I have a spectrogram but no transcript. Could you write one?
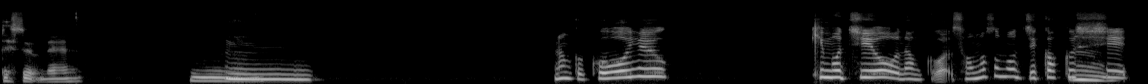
ですよね。う。うんん。なんかこういう気持ちをなんかそもそも自覚し、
